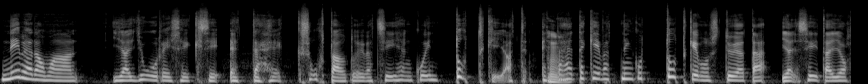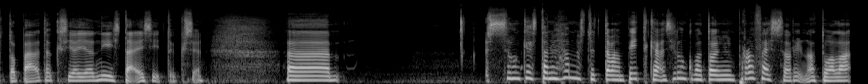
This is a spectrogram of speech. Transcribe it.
Nimenomaan ja juuri siksi, että he suhtautuivat siihen kuin tutkijat. Että Mm. he tekivät niin kuin tutkimustyötä ja siitä johtopäätöksiä ja niistä esityksen. Öö, se on kestänyt hämmästyttävän pitkään. Silloin kun mä toimin professorina tuolla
